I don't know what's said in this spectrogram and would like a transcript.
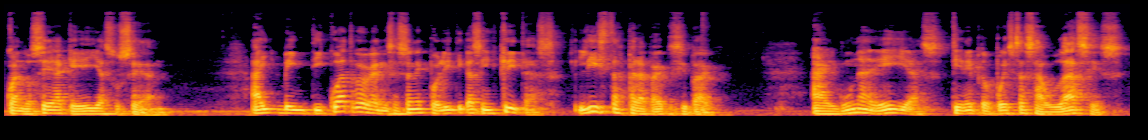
cuando sea que ellas sucedan hay 24 organizaciones políticas inscritas, listas para participar. Alguna de ellas tiene propuestas audaces,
